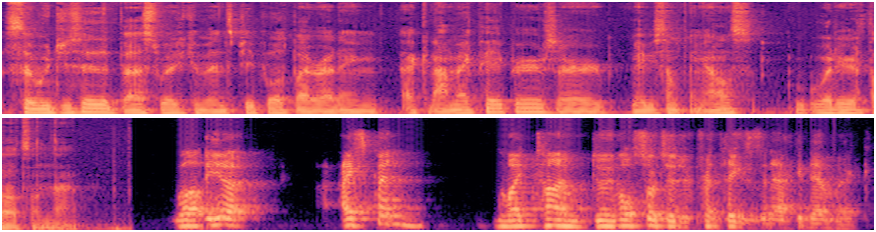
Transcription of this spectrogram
So, would you say the best way to convince people is by writing economic papers or maybe something else? What are your thoughts on that? Well, yeah, I spend my time doing all sorts of different things as an academic.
